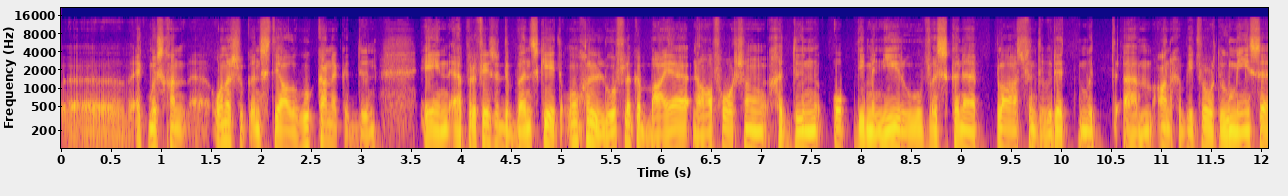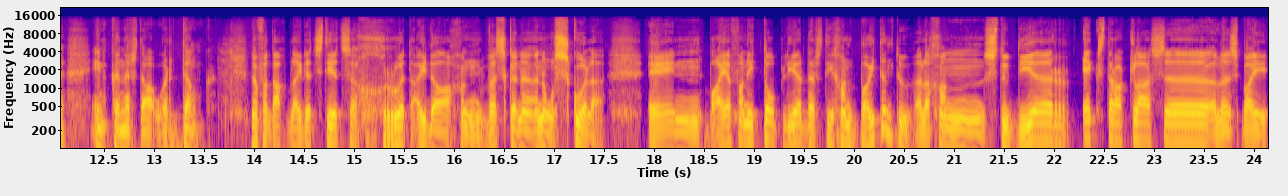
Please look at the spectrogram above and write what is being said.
uh, ek moes gaan uh, ondersoek instel hoe kan ek dit doen? En uh, professor De Binsky het ongelooflike baie navorsing gedoen op die manier hoe wiskunde plaasvind hoe dit moet um, aangebied word hoe mense en kinders daaroor dink. Nou vandag bly dit steeds 'n groot uitdaging wiskunde in ons skole. En baie van die topleerders die gaan buitentoe. Hulle gaan studeer ekstra klasse. Hulle is by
